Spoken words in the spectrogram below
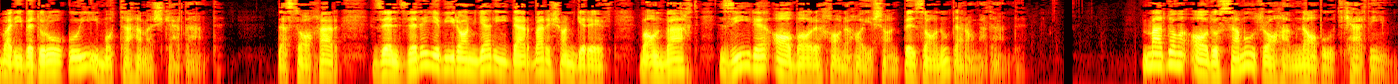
ولی به دروغگویی متهمش کردند. دست آخر زلزله ویرانگری در برشان گرفت و آن وقت زیر آوار خانه هایشان به زانو درآمدند. مردم عاد و سمود را هم نابود کردیم.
